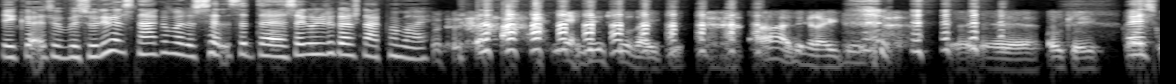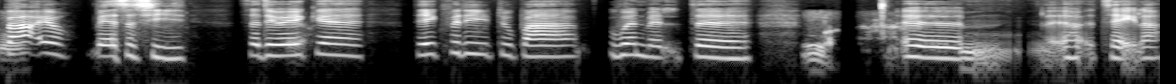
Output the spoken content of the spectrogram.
Det gør, altså, hvis du alligevel snakker med dig selv, så, der, så kan du lige godt snakke med mig. ja, det er sgu rigtigt. Ah, det er rigtigt. Øh, okay. Og jeg godt spørger jo, vil jeg så sige. Så det er jo Ja. ikke, øh, det er ikke fordi, du bare uanmeldt øh, øh, øh, taler.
